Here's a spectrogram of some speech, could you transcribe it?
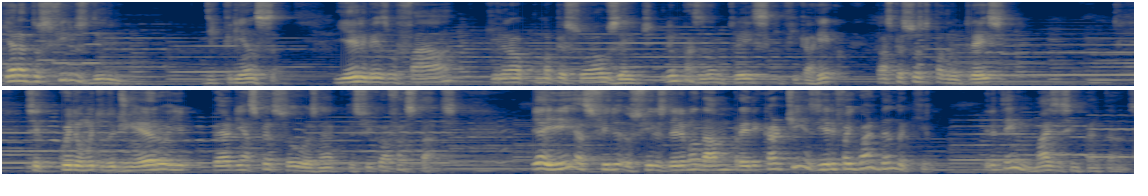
que era dos filhos dele, de criança. E ele mesmo fala que ele era uma pessoa ausente. Ele é um padrão 3 que fica rico. Então as pessoas do padrão 3 se cuidam muito do dinheiro e perdem as pessoas, né? Porque eles ficam afastados. E aí as filhas, os filhos dele mandavam para ele cartinhas e ele foi guardando aquilo. Ele tem mais de 50 anos.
